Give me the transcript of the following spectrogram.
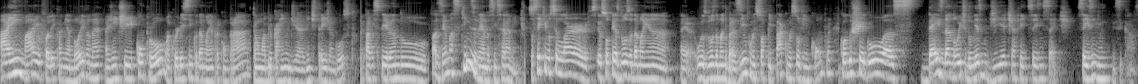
Aí em maio eu falei com a minha noiva, né? A gente comprou, acordei 5 da manhã para comprar. Então abri o carrinho dia 23 de agosto. Eu tava esperando fazer umas 15 vendas, sinceramente. Só sei que no celular eu soltei às duas da manhã, é, as duas da manhã do Brasil, começou a pitar, começou a vir compra. Quando chegou às 10 da noite do mesmo dia tinha feito 6 em 7. 6 em 1 nesse caso.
